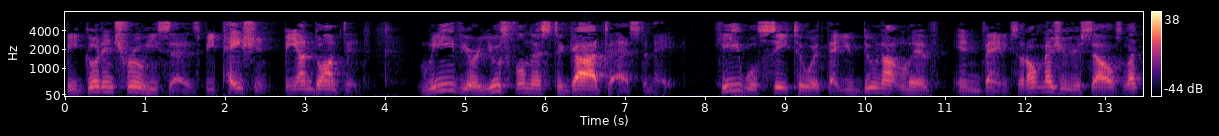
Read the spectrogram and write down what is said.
Be good and true, he says. Be patient. Be undaunted. Leave your usefulness to God to estimate. He will see to it that you do not live in vain. So don't measure yourselves. Let,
